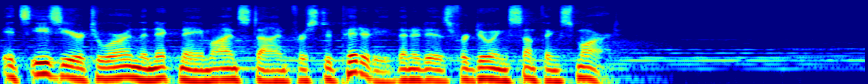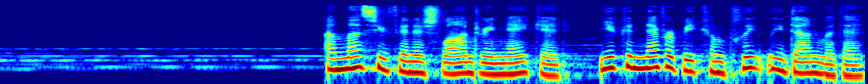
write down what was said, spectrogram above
It's easier to earn the nickname Einstein for stupidity than it is for doing something smart. Unless you finish laundry naked, you can never be completely done with it.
